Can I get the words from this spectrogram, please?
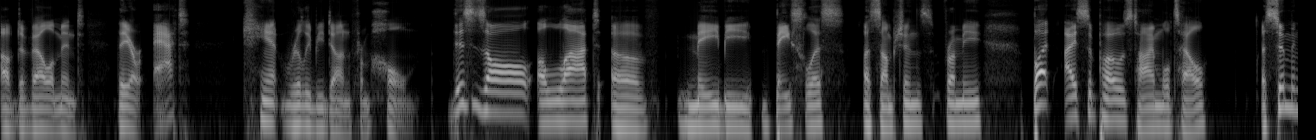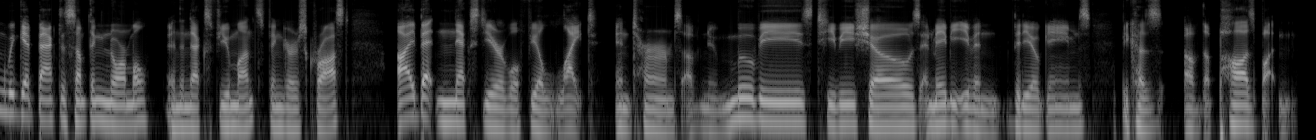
of development they are at can't really be done from home. This is all a lot of maybe baseless assumptions from me, but I suppose time will tell. Assuming we get back to something normal in the next few months, fingers crossed, I bet next year will feel light in terms of new movies, TV shows, and maybe even video games because of the pause button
